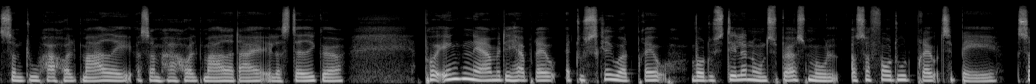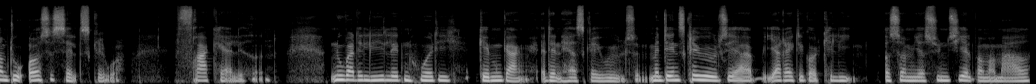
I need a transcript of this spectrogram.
som du har holdt meget af, og som har holdt meget af dig, eller stadig gør. Pointen er med det her brev, at du skriver et brev, hvor du stiller nogle spørgsmål, og så får du et brev tilbage, som du også selv skriver fra kærligheden. Nu var det lige lidt en hurtig gennemgang af den her skriveøvelse, men det er en skriveøvelse, jeg, jeg rigtig godt kan lide, og som jeg synes hjælper mig meget,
